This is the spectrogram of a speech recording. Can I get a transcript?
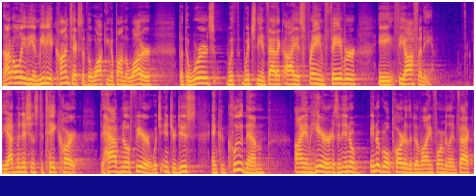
Not only the immediate context of the walking upon the water, but the words with which the emphatic I is framed favor a theophany. The admonitions to take heart, to have no fear, which introduce and conclude them, I am here, is an integral part of the divine formula. In fact,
